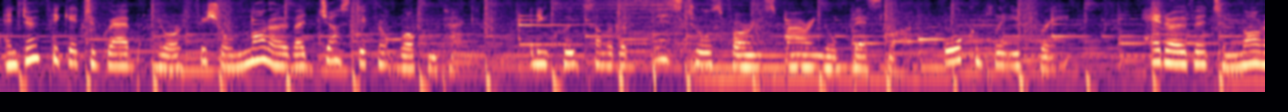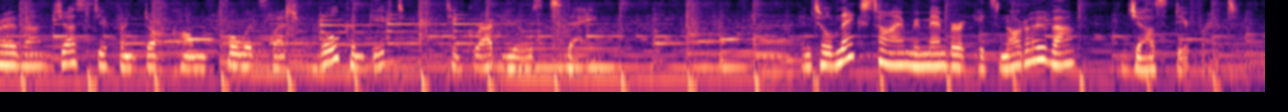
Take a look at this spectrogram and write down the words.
And don't forget to grab your official Not Over Just Different welcome pack. It includes some of the best tools for inspiring your best life, all completely free. Head over to notoverjustdifferent.com forward slash welcome gift to grab yours today. Until next time, remember it's not over, just different.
